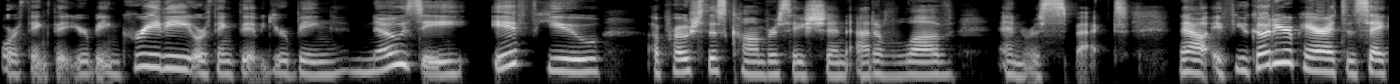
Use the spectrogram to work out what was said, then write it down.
or think that you're being greedy or think that you're being nosy if you approach this conversation out of love and respect. Now, if you go to your parents and say,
